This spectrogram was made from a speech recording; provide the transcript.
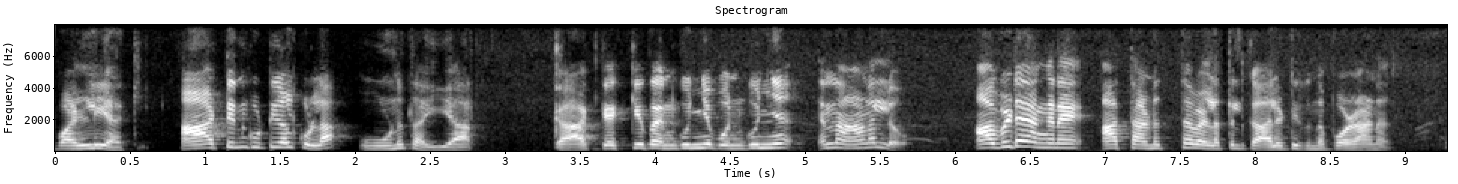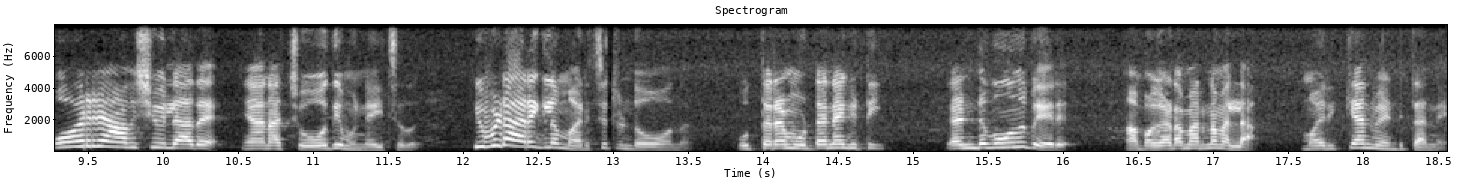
വള്ളിയാക്കി. ആട്ടിൻകുട്ടികൾക്കുള്ള ഊണ് തയ്യാർ. കാക്കയ്ക്ക് തൻകുഞ്ഞ് പൊൻകുഞ്ഞ് എന്നാണല്ലോ. അവിടെ അങ്ങനെ ആ തണുത്ത വെള്ളത്തിൽ കാലിട്ടിരുന്നപ്പോഴാണ് ഒരാവശ്യമില്ലാതെ ഞാൻ ആ ചോദ്യം ഉന്നയിച്ചത്. ഇവിടെ ആരെങ്കിലും മരിച്ചിട്ടുണ്ടോ എന്ന് ഉത്തരം ഉടനെ കിട്ടി. രണ്ട് മൂന്ന് പേര്. അപകടമരണമല്ല മരിക്കാൻ വേണ്ടി തന്നെ.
